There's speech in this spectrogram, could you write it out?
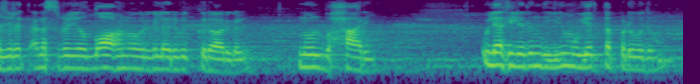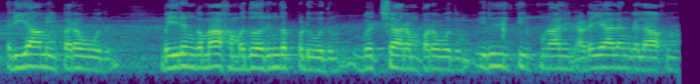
ஹஜரத் அனஸ் ரலியல்லாஹு அவர்கள் அறிவிக்கிறார்கள் நூல் புகாரி உலகிலிருந்து இல்மு உயர்த்தப்படுவதும் அறியாமை பரவுவதும் பகிரங்கமாக மது அருந்தப்படுவதும் விபச்சாரம் பரவுவதும் இறுதி தீர்ப்பு நாளின் அடையாளங்களாகும்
